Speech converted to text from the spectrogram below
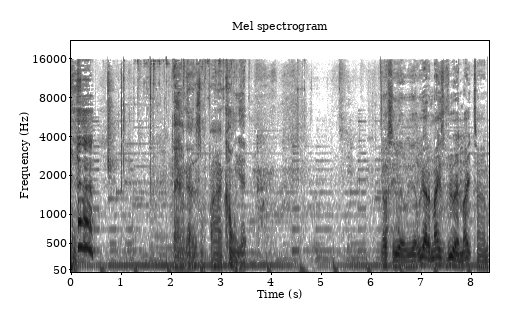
Damn, guys, this is some fine cognac. Let's see where we at. We got a nice view at nighttime.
